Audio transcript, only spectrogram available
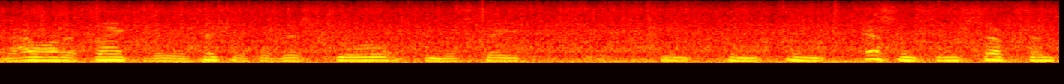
And I want to thank the officials of this school and the state. In, in, in essence and substance,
